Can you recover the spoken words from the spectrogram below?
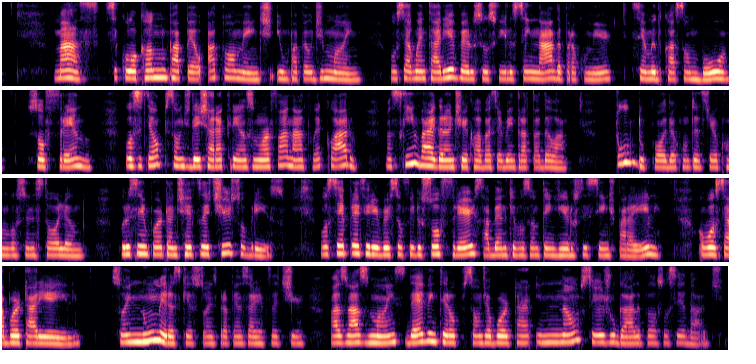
Mas, se colocando no papel atualmente e um papel de mãe, você aguentaria ver os seus filhos sem nada para comer, sem uma educação boa, sofrendo? Você tem a opção de deixar a criança no orfanato, é claro, mas quem vai garantir que ela vai ser bem tratada lá? Tudo pode acontecer quando você não está olhando. Por isso é importante refletir sobre isso. Você preferir ver seu filho sofrer sabendo que você não tem dinheiro suficiente para ele? Ou você abortaria ele? São inúmeras questões para pensar e refletir, mas as mães devem ter a opção de abortar e não ser julgada pela sociedade.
